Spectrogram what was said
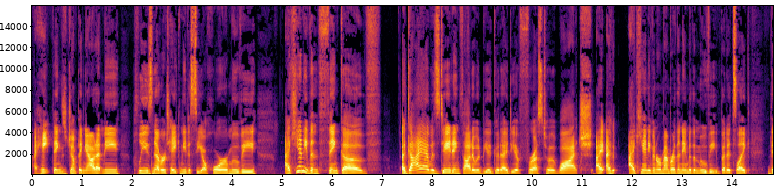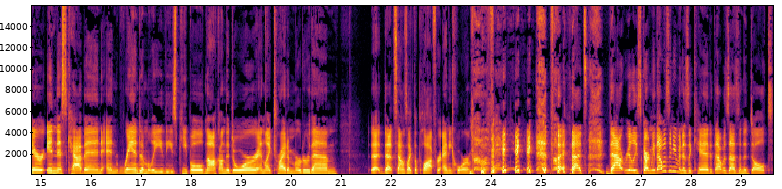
I hate things jumping out at me. Please never take me to see a horror movie. I can't even think of a guy I was dating thought it would be a good idea for us to watch. I I, I can't even remember the name of the movie, but it's like they're in this cabin and randomly these people knock on the door and like try to murder them. That, that sounds like the plot for any horror movie. but that's that really scarred me. That wasn't even as a kid. That was as an adult.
